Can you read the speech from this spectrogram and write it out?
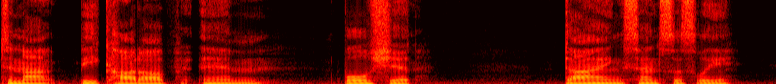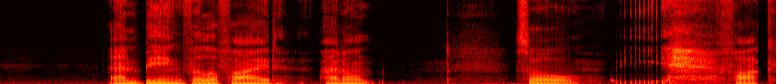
to not be caught up in bullshit, dying senselessly, and being vilified. I don't. So, fuck.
